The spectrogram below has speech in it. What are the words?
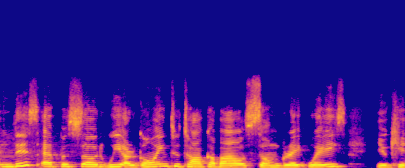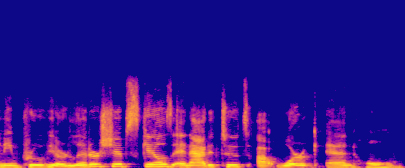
In this episode, we are going to talk about some great ways you can improve your leadership skills and attitudes at work and home.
